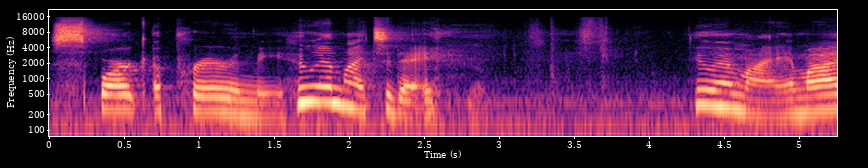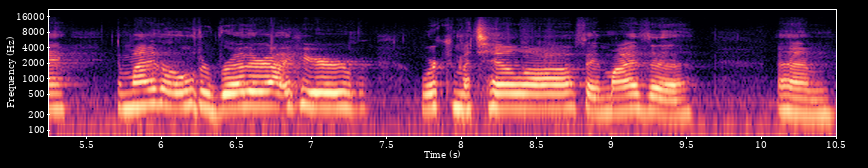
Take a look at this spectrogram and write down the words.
spark a prayer in me. Who am I today? Who am I? Am I am I the older brother out here working my tail off? Am I the um,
